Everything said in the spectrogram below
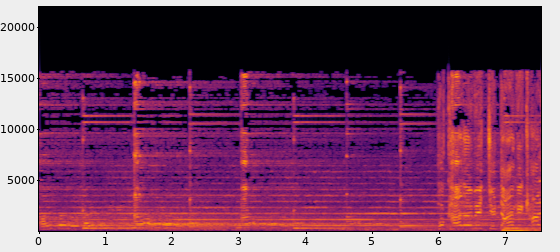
ਹੋ ਖੜ ਵਿੱਚ ਡਾਂਗ ਖੜ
